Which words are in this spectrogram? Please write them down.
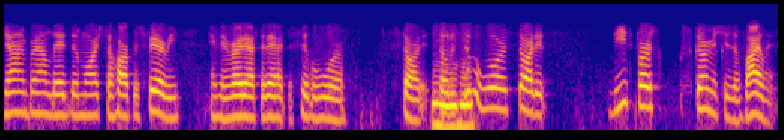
John Brown led the march to Harper's Ferry, and then right after that, the Civil War started. So the Mhm. Civil War started. These first skirmishes of violence,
